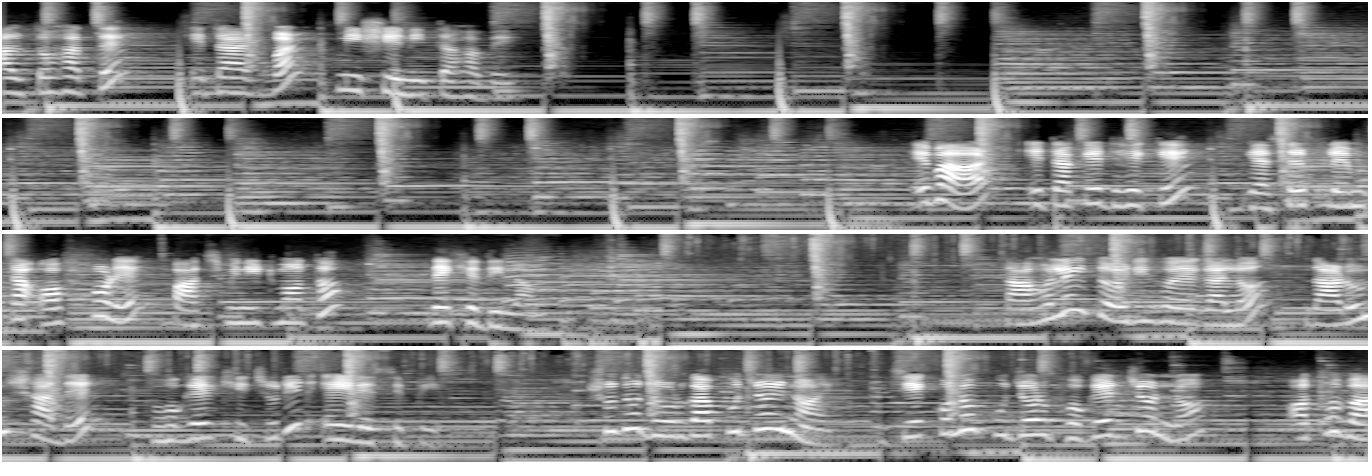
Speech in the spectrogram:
আলতো হাতে এটা একবার মিশিয়ে নিতে হবে। এবার এটাকে ঢেকে গ্যাসের ফ্লেমটা অফ করে পাঁচ মিনিট মতো রেখে দিলাম। তাহলেই তৈরি হয়ে গেল দারুণ স্বাদের ভোগের খিচুড়ির এই রেসিপি শুধু দুর্গাপুজোই নয়, যে কোনো পুজোর ভোগের জন্য অথবা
